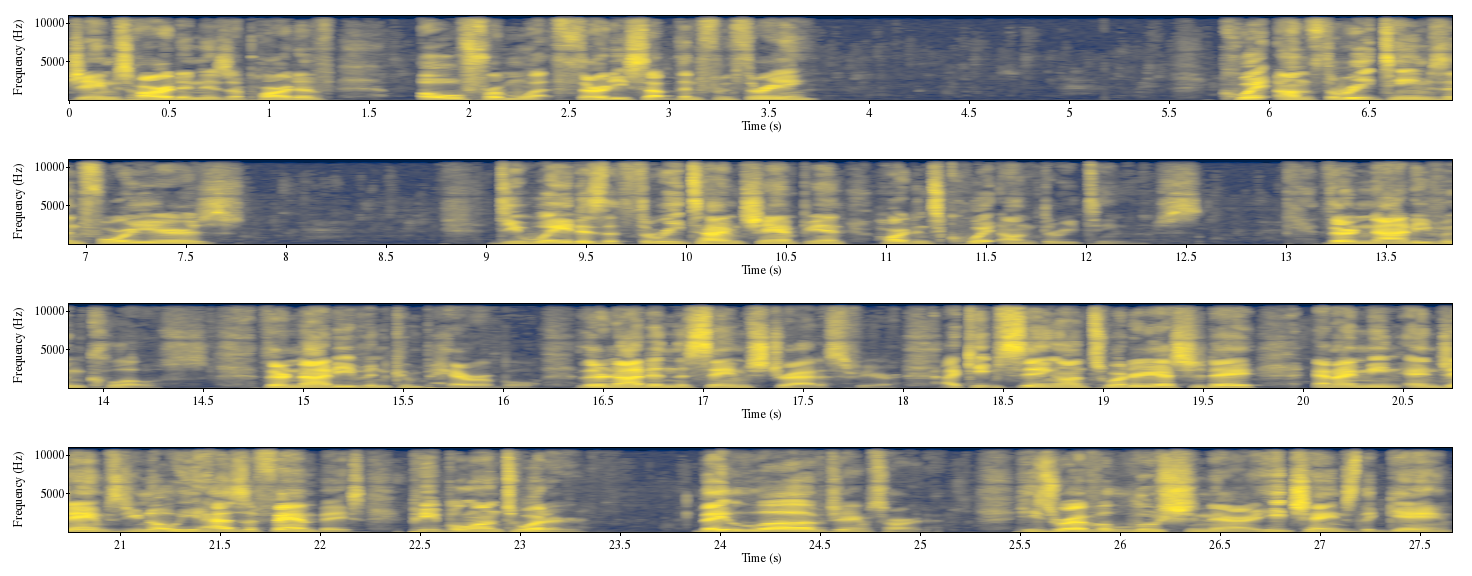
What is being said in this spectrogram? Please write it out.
James Harden is a part of oh from what 30 something from 3 quit on three teams in four years. D Wade is a three time champion. Harden's quit on three teams. They're not even close. They're not even comparable. They're not in the same stratosphere. I keep seeing on Twitter yesterday, and I mean, and James, you know, he has a fan base. People on Twitter, they love James Harden. He's revolutionary. He changed the game.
